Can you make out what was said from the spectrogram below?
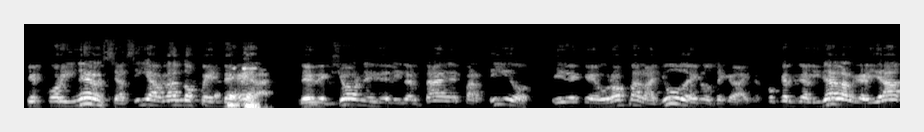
que por inercia sigue hablando pendejera de elecciones y de libertades de partido y de que Europa la ayuda y no sé qué vaina. Porque en realidad la realidad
